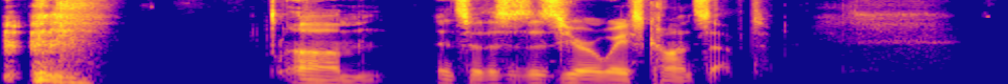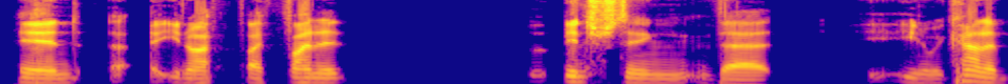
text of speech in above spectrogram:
um, and so this is a zero waste concept. And, uh, you know, I, I find it interesting that you know we kind of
